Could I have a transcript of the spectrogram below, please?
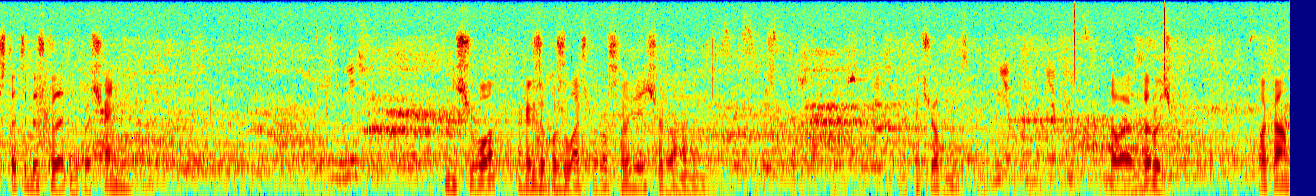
Что тебе сказать на прощание? Говорить. Ничего. А как же пожелать хорошего вечера? Спасибо, если тоже хорошего вечера. Я хочу обнять тебя. Нет, нужно не обнять. Давай, за ручку. Пока.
